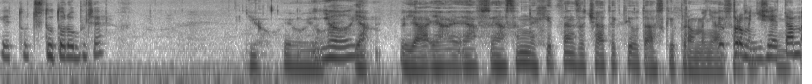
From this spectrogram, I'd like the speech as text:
Je to, čtu to dobře? Jo, jo, jo. jo já, já, já, já, já jsem nechyt ten začátek ty otázky, promiň. Já promiň, že je tam, uh,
